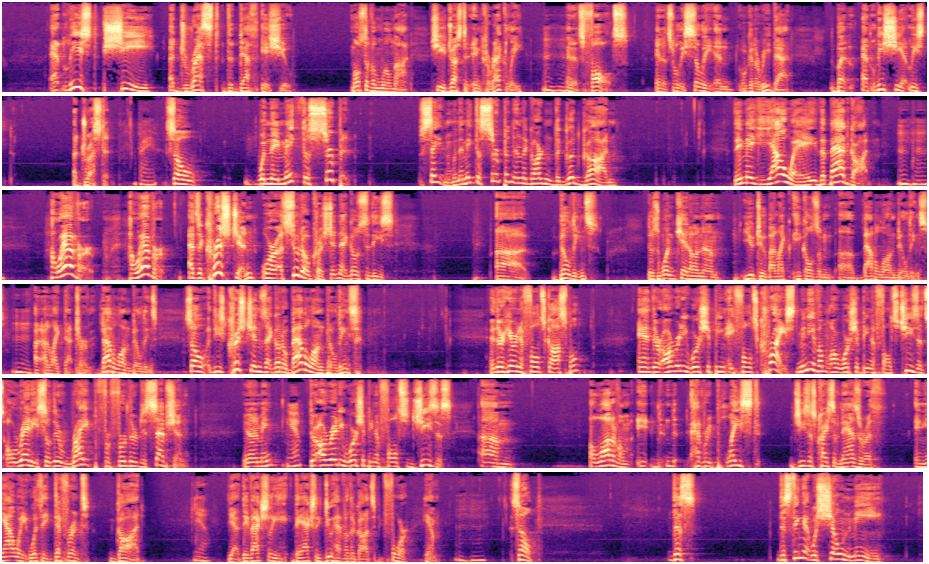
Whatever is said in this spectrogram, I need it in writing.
at least she addressed the death issue. Most of them will not. she addressed it incorrectly mm-hmm. and it's false and it's really silly and we're going to read that. But at least she at least addressed it. Right. So when they make the serpent, Satan, when they make the serpent in the garden the good God, they make Yahweh the bad God. However, however, as a Christian or a pseudo Christian that goes to these uh, buildings, there's one kid on um, YouTube. I like he calls them uh, Babylon buildings. I, I like that term, Babylon buildings. So these Christians that go to Babylon buildings, and they're hearing a false gospel, and they're already worshiping a false Christ. Many of them are worshiping a false Jesus already, so they're ripe for further deception. You know what I mean? Yeah. They're already worshiping a false Jesus. Um, a lot of them have replaced Jesus Christ of Nazareth and Yahweh with a different God. Yeah. Yeah, they've actually they actually do have other gods before him. So this this thing that was shown me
